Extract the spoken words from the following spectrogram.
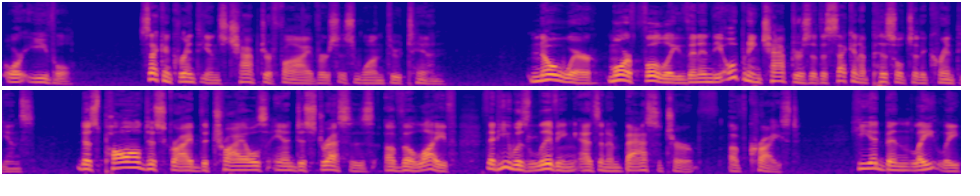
or evil. 2 Corinthians chapter 5 verses 1 through 10. Nowhere more fully than in the opening chapters of the second epistle to the Corinthians does Paul describe the trials and distresses of the life that he was living as an ambassador of Christ. He had been lately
